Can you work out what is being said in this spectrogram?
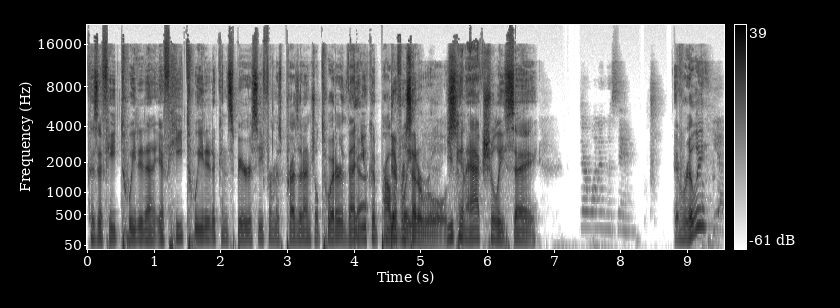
Because if he tweeted an, if he tweeted a conspiracy from his presidential Twitter, then Yeah, you could probably different set of rules. you can actually say, They're one and the same. "Eh, "Really? Yeah,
